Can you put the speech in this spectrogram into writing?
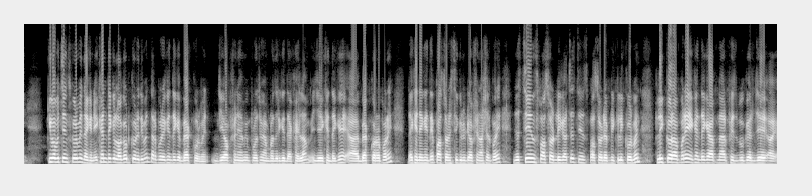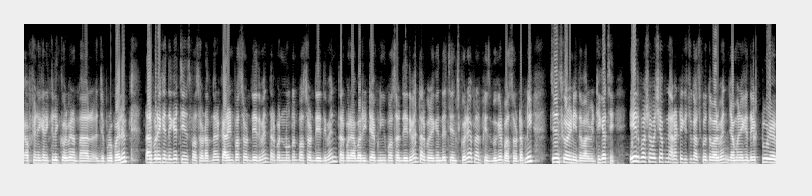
কীভাবে চেঞ্জ করবেন? দেখেন, এখান থেকে লগ আউট করে দিবেন, তারপর এখান থেকে ব্যাক করবেন। যে অপশানে আমি প্রথমে আপনাদেরকে দেখাইলাম যে এখান থেকে ব্যাক করার পরে, দেখেন এখান থেকে পাসওয়ার্ড সিকিউরিটি অপশন আসার পরে যে চেঞ্জ পাসওয়ার্ড লেখা আছে চেঞ্জ পাসওয়ার্ডে আপনি ক্লিক করবেন। ক্লিক করার পরে এখান থেকে আপনার ফেসবুকের যে অপশন এখানে ক্লিক করবেন আপনার যে প্রোফাইলে তারপরে এখান থেকে চেঞ্জ পাসওয়ার্ড আপনার কারেন্ট পাসওয়ার্ড দিয়ে দেবেন, তারপর নতুন পাসওয়ার্ড দিয়ে দেবেন, তারপরে আবার রিটাইপ নিউ পাসওয়ার্ড দিয়ে দেবেন, তারপরে এখান থেকে চেঞ্জ করে আপনার ফেসবুকের পাসওয়ার্ড আপনি চেঞ্জ করে নিতে পারবেন, ঠিক আছে? এর পাশাপাশি আপনি আরেকটা কিছু কাজ করতে পারবেন, যেমন এখান থেকে টু এ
